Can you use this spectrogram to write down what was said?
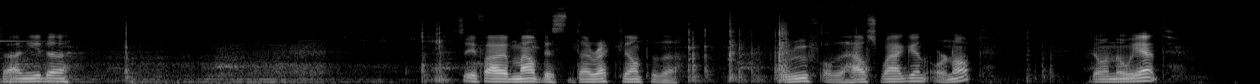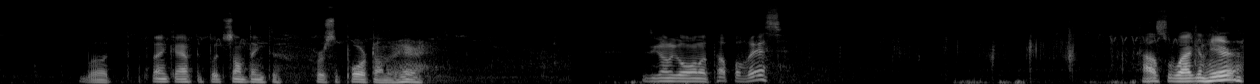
So I need to see if I mount this directly onto the roof of the house wagon or not. Don't know yet. But I think I have to put something to for support under here. Is it gonna go on the top of this? House wagon here.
